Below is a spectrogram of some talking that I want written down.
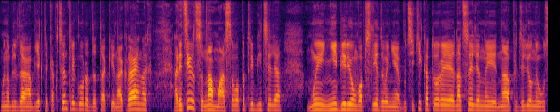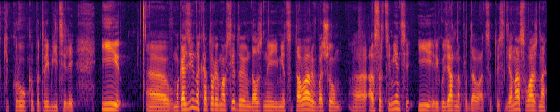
Мы наблюдаем объекты как в центре города, так и на окраинах. Ориентироваться на массового потребителя – мы не берем в обследование бутики, которые нацелены на определенный узкий круг потребителей. И в магазинах, которые мы обследуем, должны иметься товары в большом э, ассортименте и регулярно продаваться. То есть для нас важно,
